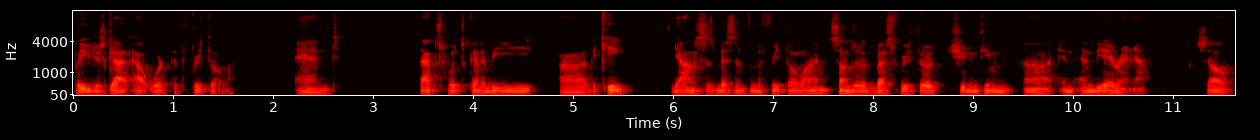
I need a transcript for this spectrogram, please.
but you just got outworked at the free throw line. And that's what's going to be uh, the key. Giannis is missing from the free throw line. Suns are the best free throw shooting team uh, in NBA right now. So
